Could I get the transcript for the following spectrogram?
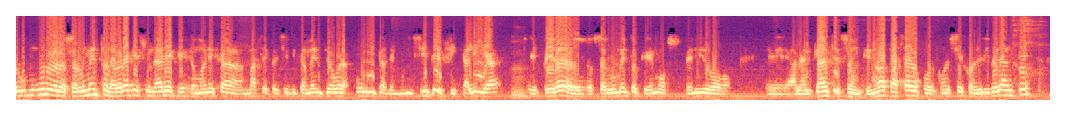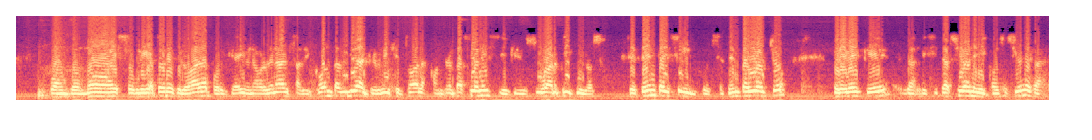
uno de los argumentos, la verdad que es un área que lo maneja más específicamente obras públicas del municipio y fiscalía, mm. eh, pero los argumentos que hemos tenido eh, al alcance son que no ha pasado por consejo deliberante, cuando no es obligatorio que lo haga porque hay una ordenanza de contabilidad que rige todas las contrataciones y que en sus artículos 75 y 78 prevé que las licitaciones y concesiones las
